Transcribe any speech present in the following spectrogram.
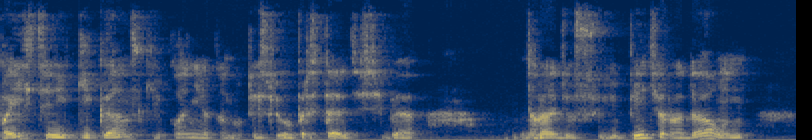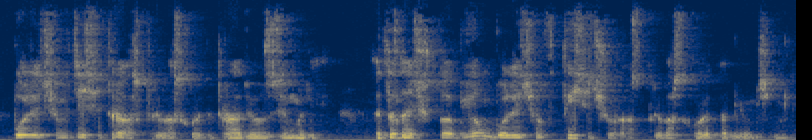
поистине гигантские планеты. Ну, вот если вы представите себе радиус Юпитера, да, он более чем в 10 раз превосходит радиус Земли. Это значит, что объем более чем в тысячу раз превосходит объем Земли.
